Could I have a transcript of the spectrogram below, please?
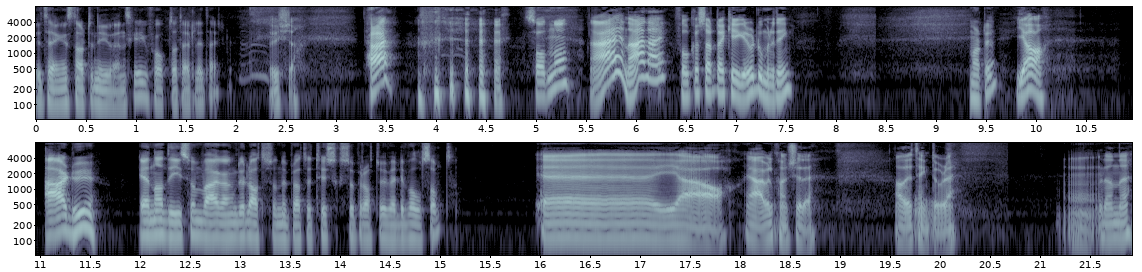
vi trenger snart en ny verdenskrig for å oppdatere litt her. Uff da. Hæ? Sa du noe? Nei, nei, nei. Folk har starta kriger over dummere ting. Martin? Ja. Er du en av de som hver gang du later som du prater tysk, så prater du veldig voldsomt? Eh, ja Jeg er vel kanskje det. Jeg hadde tenkt over det. Hvordan det?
